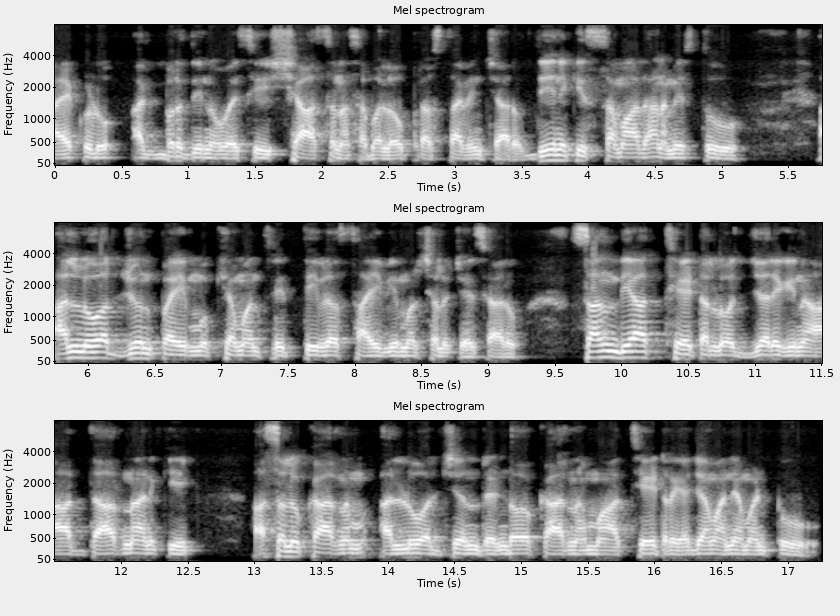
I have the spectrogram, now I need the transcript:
నాయకుడు అక్బరుద్దీన్ ఓవైసీ శాసనసభలో ప్రస్తావించారు. దీనికి సమాధానమిస్తూ అల్లు అర్జున్పై ముఖ్యమంత్రి తీవ్ర స్థాయి విమర్శలు చేశారు. సంధ్యా థియేటర్లో జరిగిన ఆ దారుణానికి అసలు కారణం అల్లు అర్జున్ రెండవ కారణం ఆ థియేటర్ యాజమాన్యం అంటూ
